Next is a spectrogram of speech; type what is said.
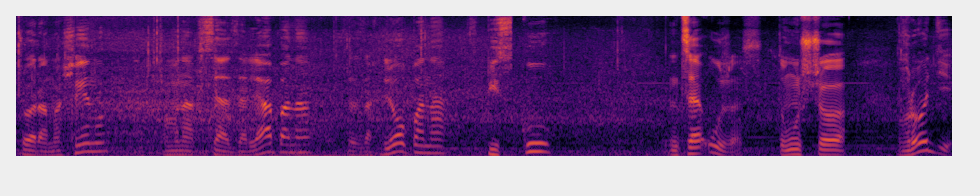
вчора машину, вона вся заляпана, вся захльопана, в піску. Це ужас, тому що вроді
